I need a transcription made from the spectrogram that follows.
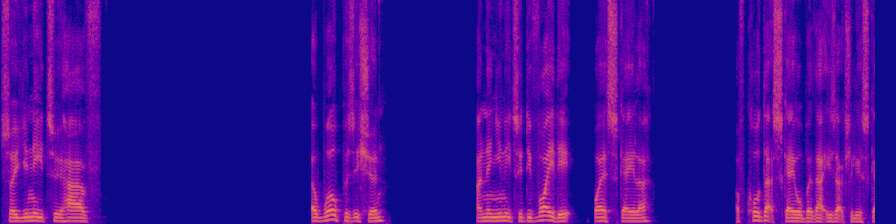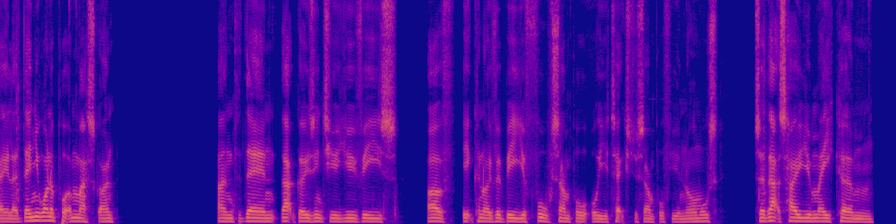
so you need to have a world position and then you need to divide it by a scalar. I've called that scale, but that is actually a scalar. Then you want to put a mask on and then that goes into your UVs of it can either be your full sample or your texture sample for your normals. So that's how you make um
